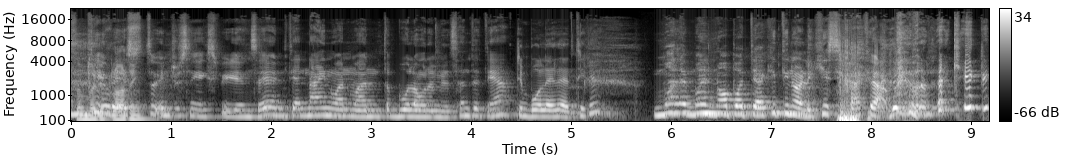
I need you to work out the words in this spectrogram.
Somebody के एउटा plotting. यस्तो इन्ट्रेस्टिङ एक्सपिरियन्स है अनि त्यहाँ नाइन वान वान त बोलाउन मिल्छ नि त त्यहाँ तिमी बोलाइरहेको थिएँ कि मलाई मैले नपत्या कि तिनीहरूले के सिकाएको थियो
